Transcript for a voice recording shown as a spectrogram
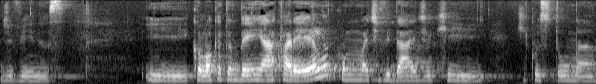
divinas. E coloca também a aquarela como uma atividade que, que costuma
